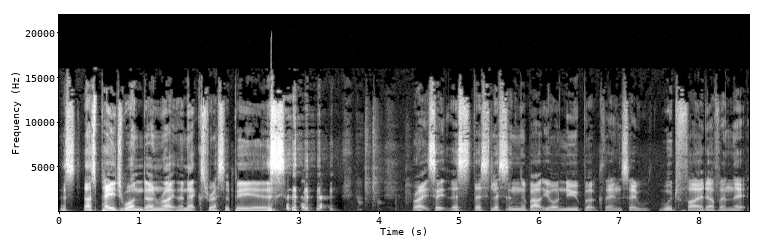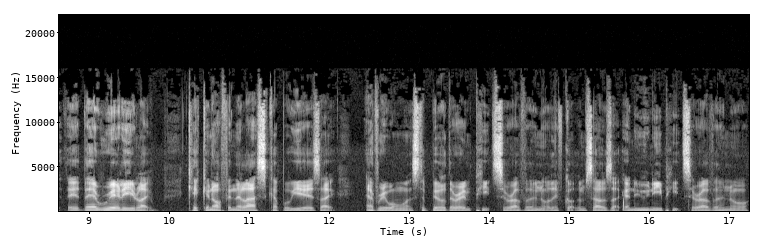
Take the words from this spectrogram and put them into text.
That's that's page one done. Right, the next recipe is. right, so let's let's listen about your new book then. So wood fired oven. They, they they're really like kicking off in the last couple of years. Like everyone wants to build their own pizza oven, or they've got themselves like an Ooni pizza oven, or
